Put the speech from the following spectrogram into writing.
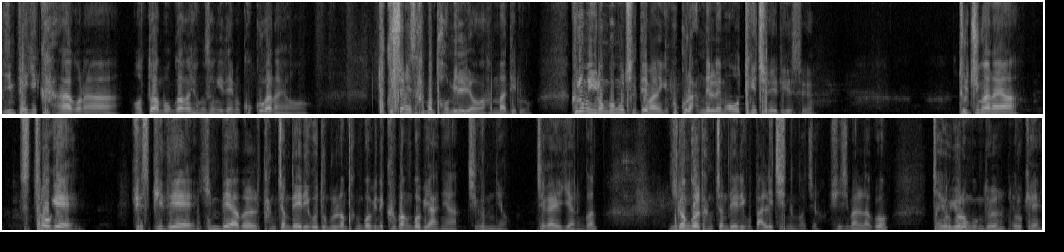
임팩이 강하거나 어떠한 뭔가가 형성이 되면 곡구가 나요. 투쿠션에서 한 번 더 밀려 한마디로. 그러면 이런 공을 칠 때 만약에 곡구를 안 내려면 어떻게 쳐야 되겠어요? 둘 중 하나야. 스트로크에 큐스피드에 힘 배합을 당점 내리고도 물론 방법인데 그 방법이 아니야. 지금요. 제가 얘기하는 건 이런 걸 당점 내리고 빨리 치는 거죠. 쉬지 말라고. 자, 요 요런 공들 요렇게.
